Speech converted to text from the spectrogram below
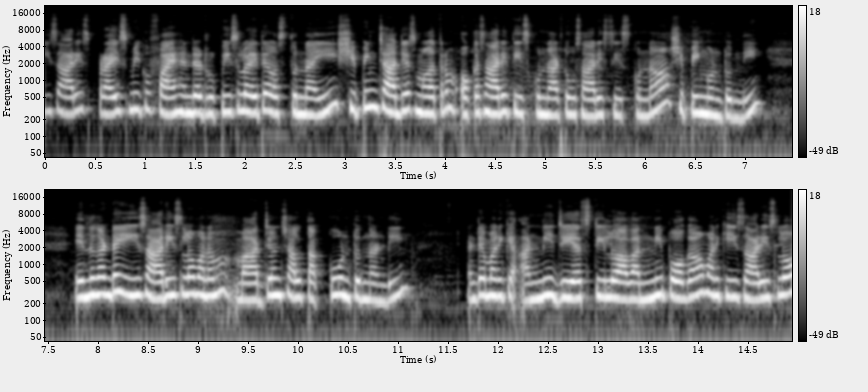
ఈ సారీస్ ప్రైస్ మీకు ఫైవ్ హండ్రెడ్ రూపీస్లో అయితే వస్తున్నాయి. షిప్పింగ్ ఛార్జెస్ మాత్రం ఒక సారీ తీసుకున్నా టూ సారీస్ తీసుకున్నా షిప్పింగ్ ఉంటుంది. ఎందుకంటే ఈ సారీస్లో మనం మార్జిన్ చాలా తక్కువ ఉంటుందండి. అంటే మనకి అన్ని జిఎస్టీలు అవన్నీ పోగా మనకి ఈ సారీస్లో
